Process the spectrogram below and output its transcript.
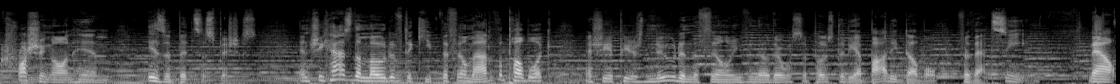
crushing on him is a bit suspicious. And she has the motive to keep the film out of the public, as she appears nude in the film, even though there was supposed to be a body double for that scene. Now,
